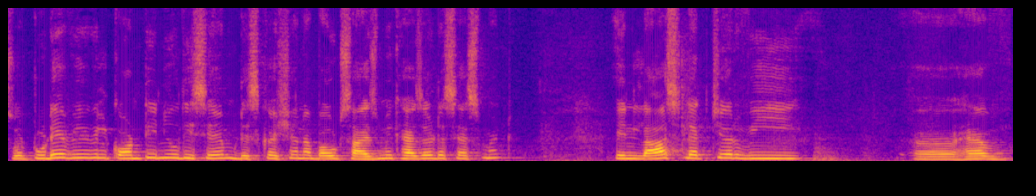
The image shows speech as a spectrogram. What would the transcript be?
So today we will continue the same discussion about seismic hazard assessment. In last lecture we uh, have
